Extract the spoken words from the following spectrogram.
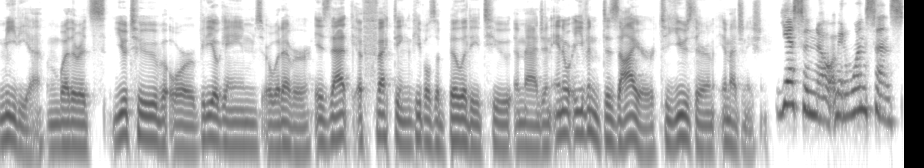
media, whether it's YouTube or video games or whatever, is that affecting people's ability to imagine and or even desire to use their imagination? Yes and no. I mean, in one sense,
